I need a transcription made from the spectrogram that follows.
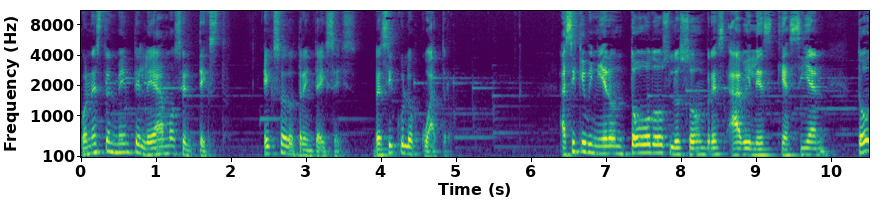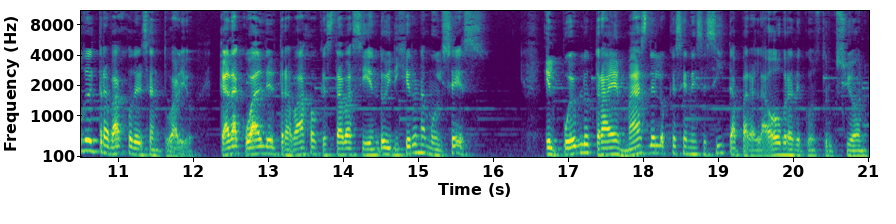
con esto en mente leamos el texto. Éxodo 36, versículo 4. Así que vinieron todos los hombres hábiles que hacían todo el trabajo del santuario, cada cual del trabajo que estaba haciendo, y dijeron a Moisés, el pueblo trae más de lo que se necesita para la obra de construcción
